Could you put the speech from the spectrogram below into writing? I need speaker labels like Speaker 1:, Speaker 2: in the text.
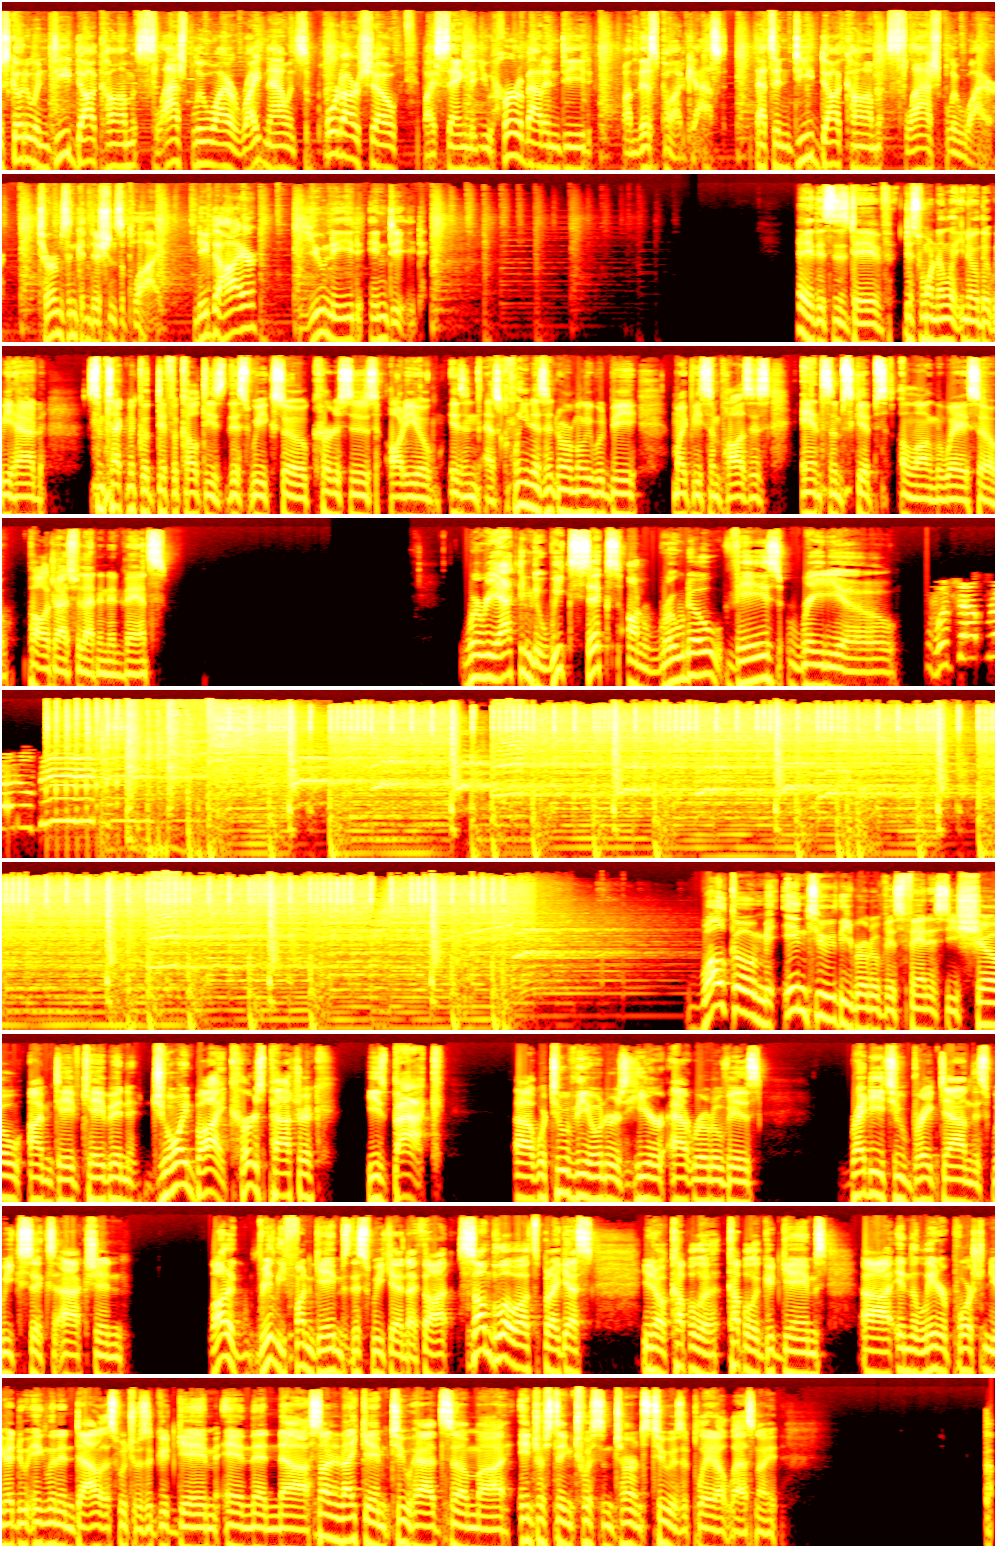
Speaker 1: Just go to Indeed.com slash BlueWire right now and support our show by saying that you heard about Indeed on this podcast. That's Indeed.com slash BlueWire. Terms and conditions apply. Need to hire? You need Indeed.
Speaker 2: Hey, this is Dave. Just want to let you know that we had some technical difficulties this week. So Curtis's audio isn't as clean as it normally would be. Might be some pauses and some skips along the way. So apologize for that in advance. We're reacting to week six on RotoViz Radio.
Speaker 3: What's up, Roto Viz?
Speaker 2: Welcome into the RotoViz Fantasy Show. I'm Dave Caban, joined by Curtis Patrick. He's back. Uh, we're two of the owners here at RotoViz, ready to break down this week six action. A lot of really fun games this weekend, I thought. Some blowouts, but I guess, you know, a couple of couple of good games. Uh, in the later portion, you had New England and Dallas, which was a good game, and then uh, Sunday night game too had some uh, interesting twists and turns too as it played out last night.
